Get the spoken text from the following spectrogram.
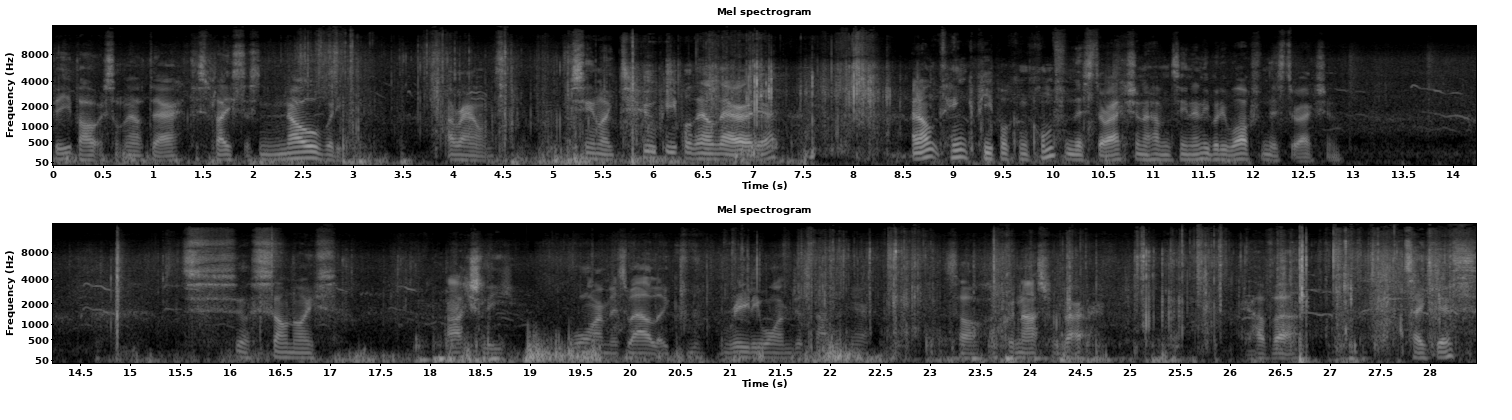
Speedboat or something out there. This place, there's nobody around. I've seen like two people down there earlier. I don't think people can come from this direction. I haven't seen anybody walk from this direction. It's just so nice. Actually warm as well, like really warm just standing here. So I couldn't ask for better. I have uh take this.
